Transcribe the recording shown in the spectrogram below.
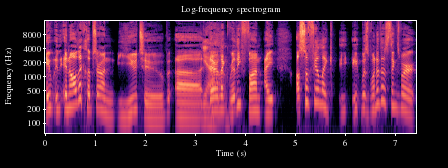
It, and all the clips are on YouTube. Uh, Yeah. They're like really fun. I also feel like it, it was one of those things where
